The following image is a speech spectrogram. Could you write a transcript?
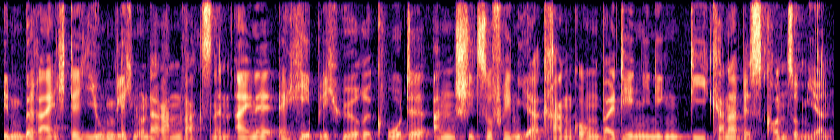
im Bereich der Jugendlichen und Heranwachsenden eine erheblich höhere Quote an Schizophrenieerkrankungen bei denjenigen, die Cannabis konsumieren.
